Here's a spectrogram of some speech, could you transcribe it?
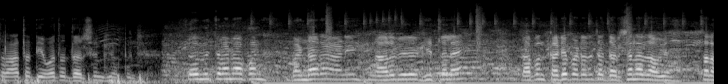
तर आता देवाचं दर्शन घेऊ आपण. तर मित्रांनो आपण भंडारा आणि नारळ घेतलेला आहे. तर आपण कडेपठाराच्या दर्शनाला जाऊया. चला.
